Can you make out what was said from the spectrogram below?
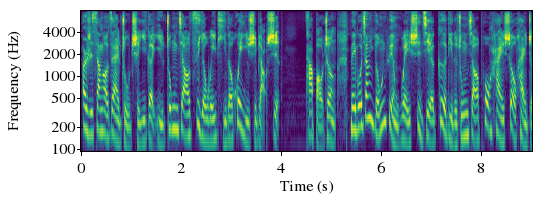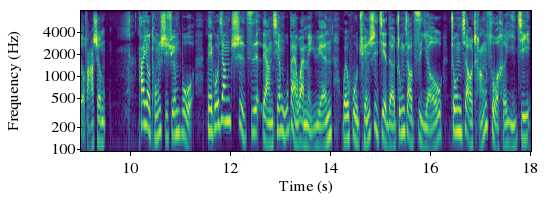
二十三号在主持一个以宗教自由为题的会议时表示，他保证美国将永远为世界各地的宗教迫害受害者发声。他又同时宣布，美国将斥资两千五百万美元维护全世界的宗教自由、宗教场所和遗迹，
